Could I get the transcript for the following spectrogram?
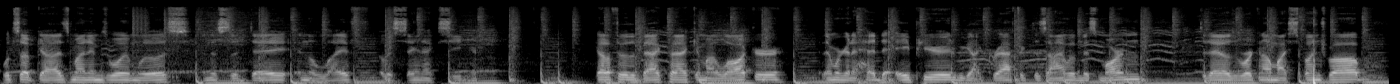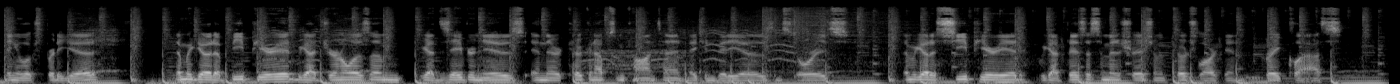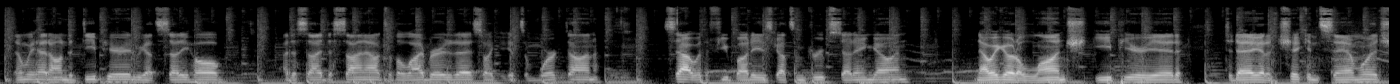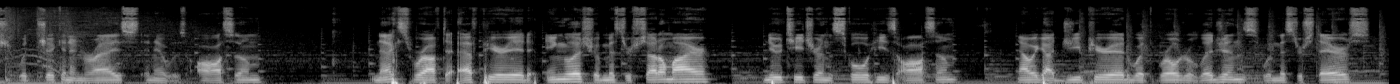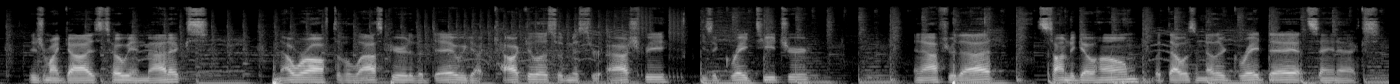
What's up, guys? My name is William Lewis, and this is a day in the life of a St. X senior. Gotta throw the backpack in my locker, and then we're gonna head to A period. We got graphic design with Miss Martin. Today I was working on my SpongeBob. I think it looks pretty good. Then we go to B period. We got journalism. We got Xavier News in there cooking up some content, making videos and stories. Then we go to C period. We got business administration with Coach Larkin. Great class. Then we head on to D period. We got study hall. I decided to sign out to the library today so I could get some work done. Sat with a few buddies, got some group studying going. Now we go to lunch, E period. Today I got a chicken sandwich with chicken and rice, and it was awesome. Next, we're off to F period, English with Mr. Shuttlemeyer. New teacher in the school, he's awesome. Now we got G period with World Religions with Mr. Stairs. These are my guys, Toby and Maddox. Now we're off to the last period of the day. We got Calculus with Mr. Ashby. He's a great teacher. And after that, it's time to go home. But that was another great day at St. X.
